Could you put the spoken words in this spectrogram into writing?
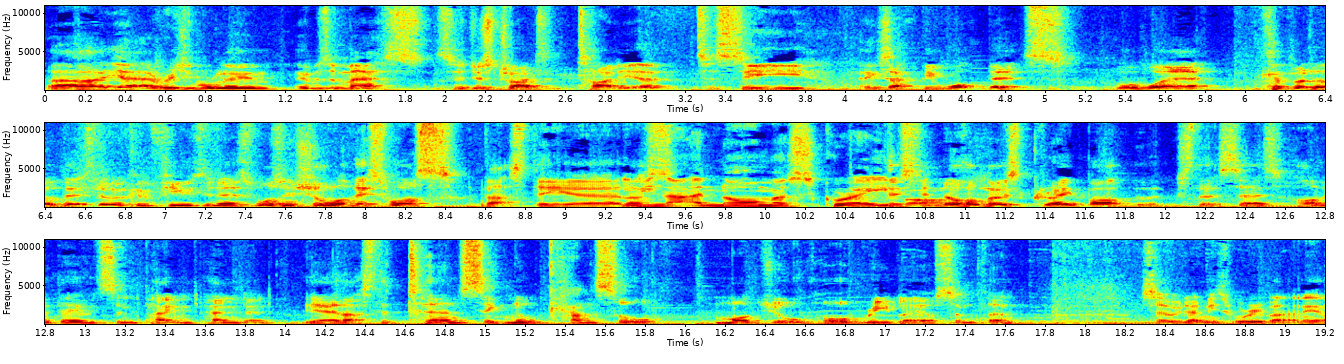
Uh, yeah, original loom. It was a mess. So just tried to tidy it up to see exactly what bits were where. A couple of little bits that were confusing us. Wasn't sure what this was. That's the. Uh, you mean that enormous grey This box? enormous grey box that says Harley Davidson patent pending. Yeah, that's the turn signal cancel module or relay or something. So we don't need to worry about any of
